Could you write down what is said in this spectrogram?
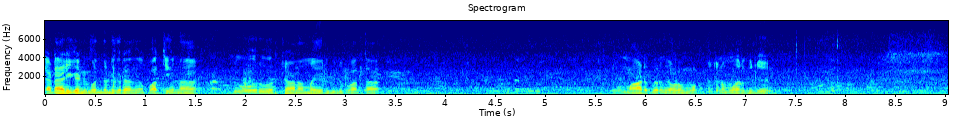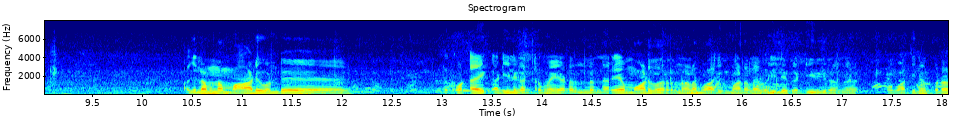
கடாரி கண்ணுக்கு வந்துருக்குறாங்க பார்த்தீங்கன்னா இது ஒரு வருஷம் ஆன மாதிரி இருக்குது பார்த்தா. மாடு பாருங்க அவ்வளோ மொட்டத்தனமாக இருக்குது. அது இல்லாமல்னா மாடு வந்து இந்த கொட்டாய் அடியில் கட்டுற மாதிரி இடம் இல்லை. நிறையா மாடு வர்றதுனால பாதி மாடெல்லாம் வெளியிலே கட்டியிருக்கிறாங்க. இப்போ பார்த்தீங்கன்னா இப்போ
